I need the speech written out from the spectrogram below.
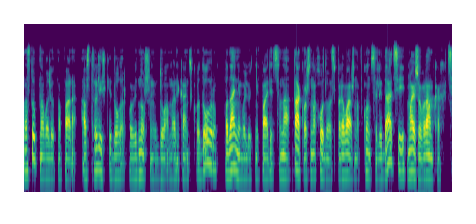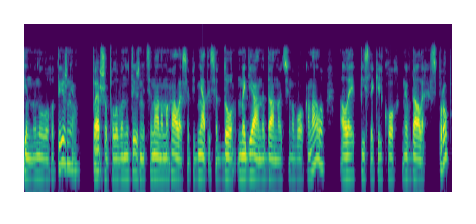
Наступна валютна пара австралійський долар по відношенню до американського долару. По валютній парі ціна також знаходилась переважно в консолідації, майже в рамках цін минулого тижня. Першу половину тижня ціна намагалася піднятися до медіани даного цінового каналу, але після кількох невдалих спроб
